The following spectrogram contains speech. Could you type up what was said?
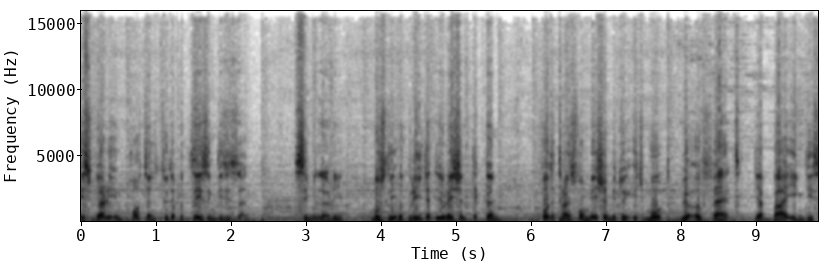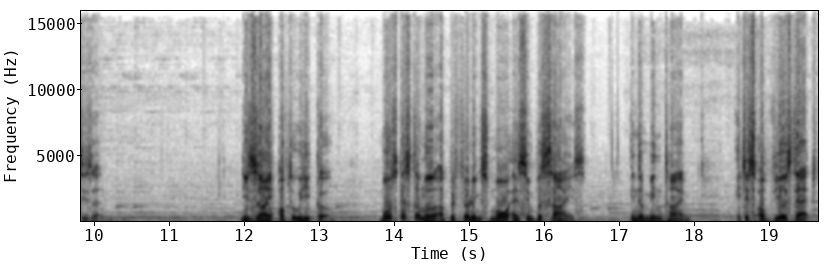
is very important to their purchasing decision. Similarly, mostly agree that duration taken for the transformation between each mode will affect their buying decision. Design of the vehicle Most customers are preferring small and simple size. In the meantime, it is obvious that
